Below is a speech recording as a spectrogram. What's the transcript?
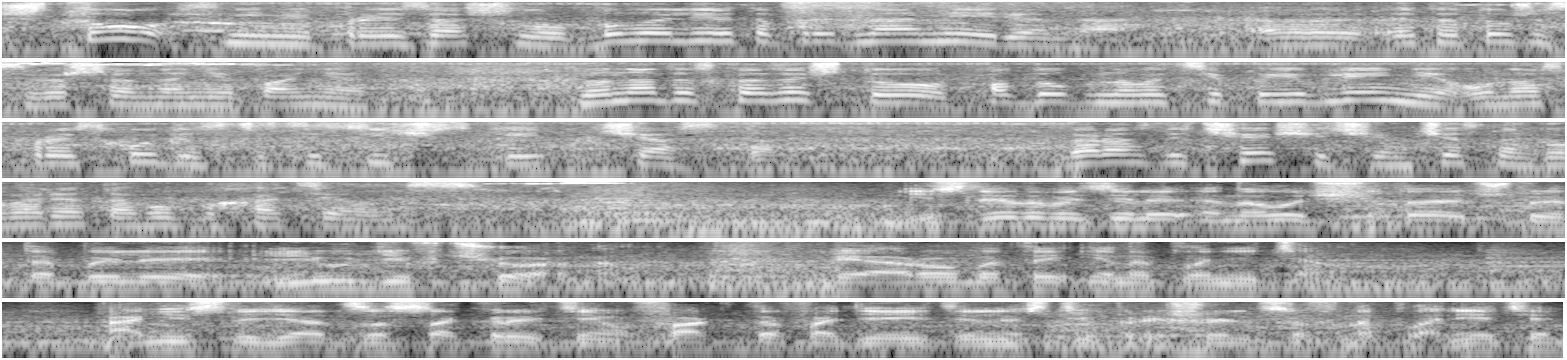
Что с ними произошло? Было ли это преднамеренно? Э, это тоже совершенно непонятно. Но надо сказать, что подобного типа явления у нас происходит статистически часто. Гораздо чаще, чем, честно говоря, того бы хотелось. Исследователи НЛО считают, что это были люди в черном, биороботы инопланетян. Они следят за сокрытием фактов о деятельности пришельцев на планете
